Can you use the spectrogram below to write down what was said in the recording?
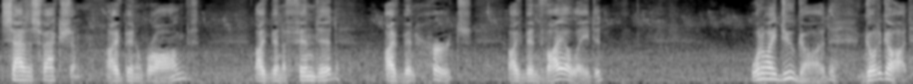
satisfaction? I've been wronged. I've been offended. I've been hurt. I've been violated. What do I do, God? Go to God.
